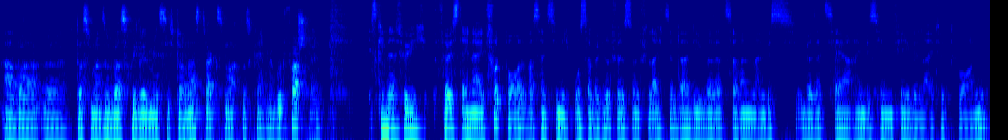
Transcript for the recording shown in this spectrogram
Aber äh, dass man sowas regelmäßig donnerstags macht, das kann ich mir gut vorstellen. Es gibt natürlich Thursday Night Football, was ein ziemlich großer Begriff ist, und vielleicht sind da die Übersetzerinnen ein bisschen, Übersetzer ein bisschen fehlgeleitet worden,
